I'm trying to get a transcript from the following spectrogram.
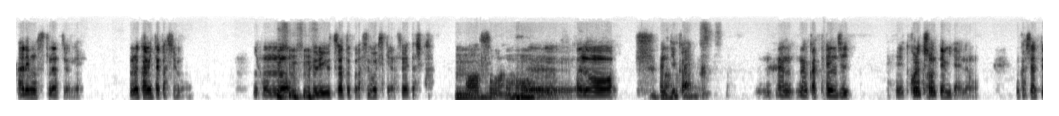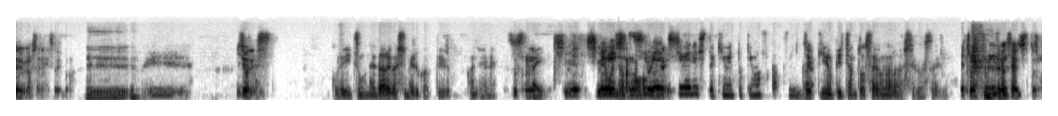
あれも好きなんですよね。村上隆も、日本の古い器とかがすごい好きなんですよね、確か。ああそうなんだあの、なんていうかまあ、なんなんか展示、えーとコレクション展みたいなのを昔やってみましたね、そういえば。えーえー以上です。これいつもね、誰が締めるかっていう感じだね。そうですね。はい締め、締めおじさんが締め。締める人決めときますか、次。じゃあ、キノピちゃんとさよならしてくださいよ。え、ちょっと待ってください、ちょっと。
